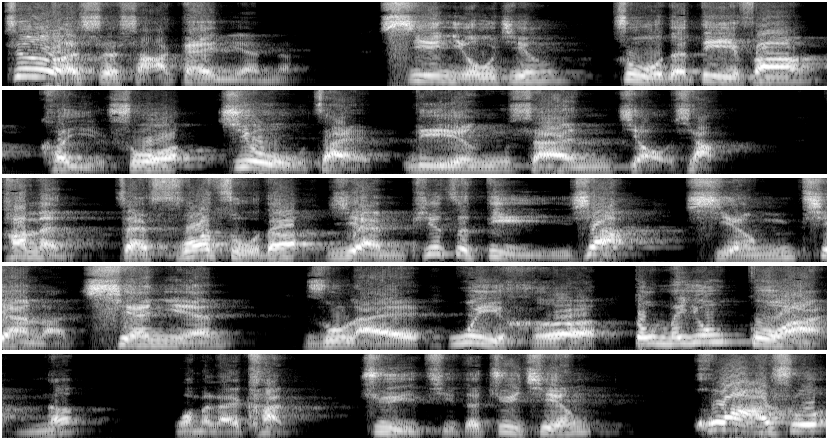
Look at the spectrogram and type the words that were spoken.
这是啥概念呢？犀牛精住的地方可以说就在灵山脚下。他们在佛祖的眼皮子底下行骗了千年。如来为何都没有管呢？我们来看具体的剧情。话说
